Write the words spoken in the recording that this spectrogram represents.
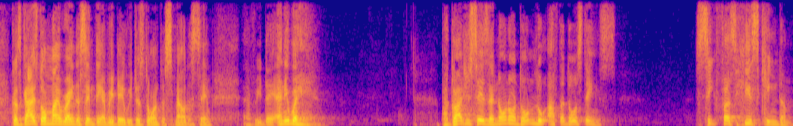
because guys don't mind wearing the same thing every day. We just don't want to smell the same every day. Anyway, but God just says that no, no, don't look after those things. Seek first His kingdom,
